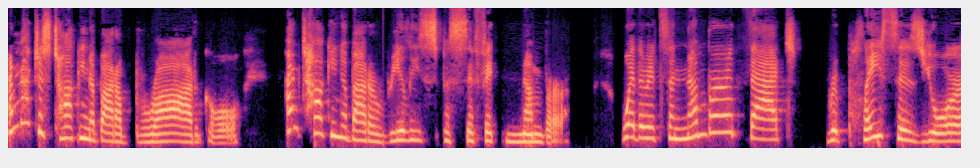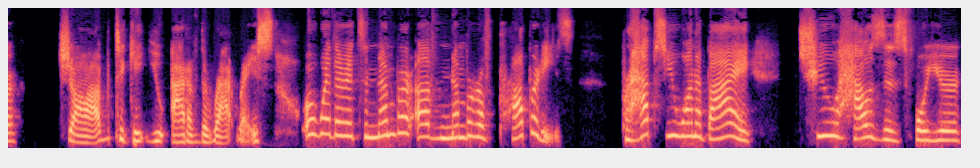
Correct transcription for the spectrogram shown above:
I'm not just talking about a broad goal, talking about a really specific number. Whether it's a number that replaces your job to get you out of the rat race, or whether it's a number of number of properties. Perhaps you want to buy two houses for your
